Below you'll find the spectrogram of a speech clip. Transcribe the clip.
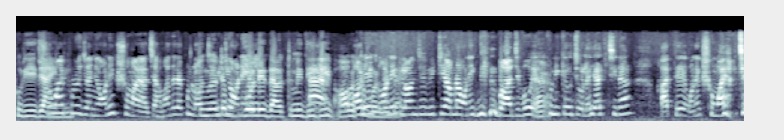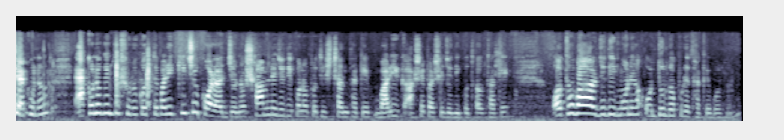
ফুরিয়ে সময় যায়নি অনেক সময় আছে। আমাদের এখন লঞ্জিভিটি অনেক বলে দাও তুমি দিদি হ্যাঁ, অনেক অনেক দাও। লঞ্জিভিটি আমরা অনেক দিন বাঁচবো হ্যাঁ। এক্ষুনি কেউ চলে যাচ্ছি না। হাতে অনেক সময় আছে এখনও। এখনও কিন্তু শুরু করতে পারি কিছু করার জন্য। সামনে যদি কোনো প্রতিষ্ঠান থাকে বাড়ির আশেপাশে যদি কোথাও থাকে অথবা যদি মনে দুর্গাপুরে থাকে বলুন।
